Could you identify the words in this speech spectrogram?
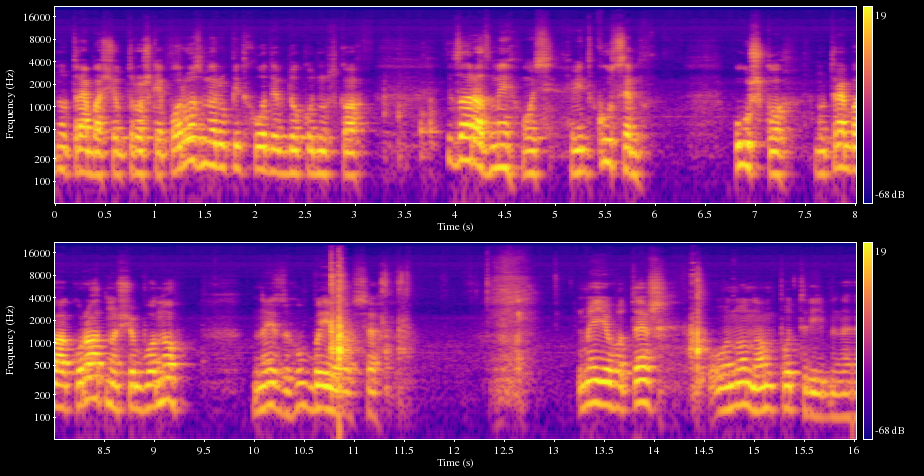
ну треба, щоб трошки по розміру підходив до конуска. І зараз ми ось відкусимо ушко. Ну треба акуратно, щоб воно не згубилося. Ми його теж, воно нам потрібне.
